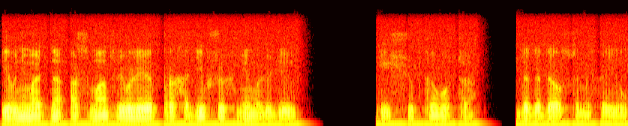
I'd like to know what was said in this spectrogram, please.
и внимательно осматривали проходивших мимо людей. «Ищут кого-то», — догадался Михаил.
